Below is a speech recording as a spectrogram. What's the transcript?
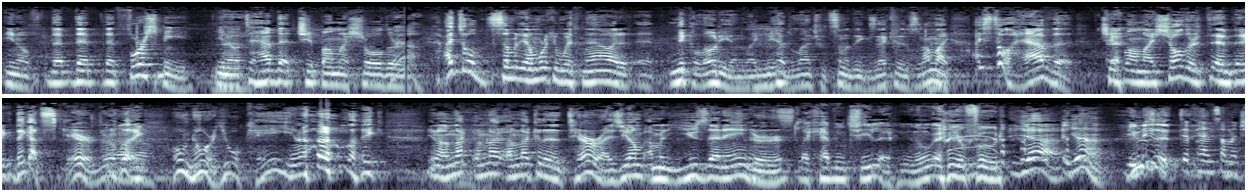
you know that that that forced me you know to have that chip on my shoulder. I told somebody I'm working with now at, at Nickelodeon, like we had lunch with some of the executives, and I'm like, I still have the chip on my shoulder, and they, they got scared. They're like, "Oh no, are you okay?" You know, like. You know, I'm not. I'm not. I'm not going to terrorize you. I'm, I'm going to use that anger. It's like having chile, you know, in your food. Yeah, yeah. You Use need it. Depends how much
